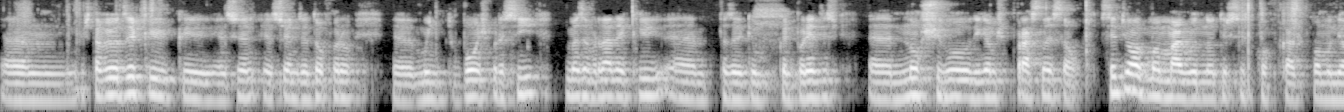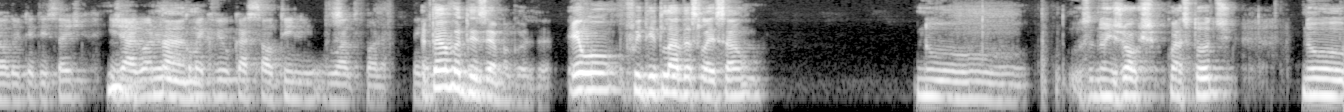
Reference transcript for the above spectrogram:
Um, estava eu a dizer que, que esses anos então foram uh, muito bons para si, mas a verdade é que, uh, fazendo aqui um pequeno parênteses, uh, não chegou, digamos, para a seleção. Sentiu alguma mágoa de não ter sido convocado para o Mundial de 86? E já agora, não, como é que viu o caso Saltilho do lado de fora? Então eu vou te dizer uma coisa. Eu fui titular da seleção no, nos jogos quase todos, no,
